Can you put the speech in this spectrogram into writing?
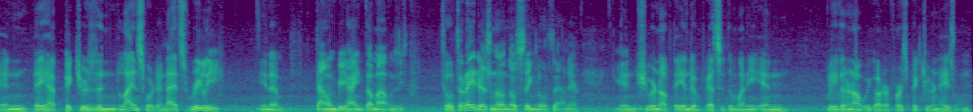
and they have pictures in Lansford, and that's really, you know, down behind the mountains. Till today, there's no, no signals down there. And sure enough, they invested the money, and believe it or not, we got our first picture in Hazleton.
